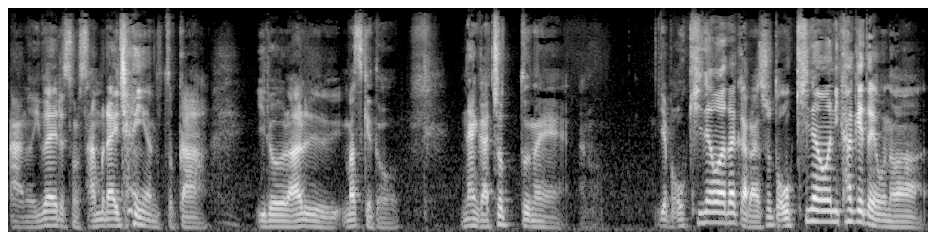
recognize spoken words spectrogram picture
あの、いわゆるその侍ジャイアントとか、いろいろありますけど、なんかちょっとね、やっぱ沖縄だから、ちょっと沖縄にかけたような、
